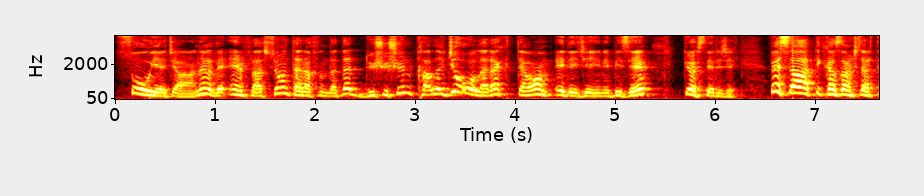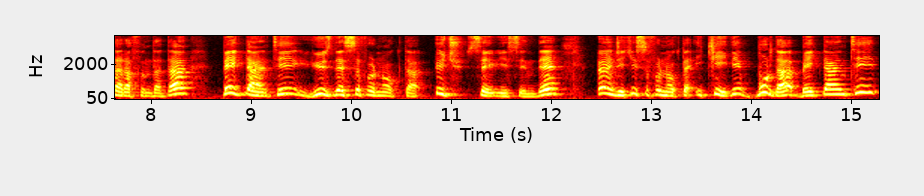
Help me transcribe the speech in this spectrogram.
soğuyacağını ve enflasyon tarafında da düşüşün kalıcı olarak devam edeceğini bize gösterecek. Ve saatli kazançlar tarafında da beklenti %0.3 seviyesinde önceki 0.2 idi. Burada beklenti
